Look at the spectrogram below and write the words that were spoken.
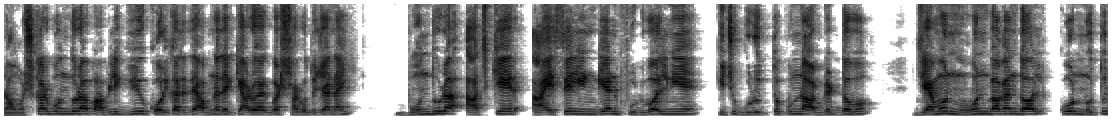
নমস্কার বন্ধুরা পাবলিক ভিউ কলকাতাতে আপনাদেরকে আরও একবার স্বাগত জানাই। বন্ধুরা, আজকের আইএসএল ইন্ডিয়ান ফুটবল নিয়ে কিছু গুরুত্বপূর্ণ আপডেট দেবো। যেমন মোহনবাগান দল কোন নতুন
